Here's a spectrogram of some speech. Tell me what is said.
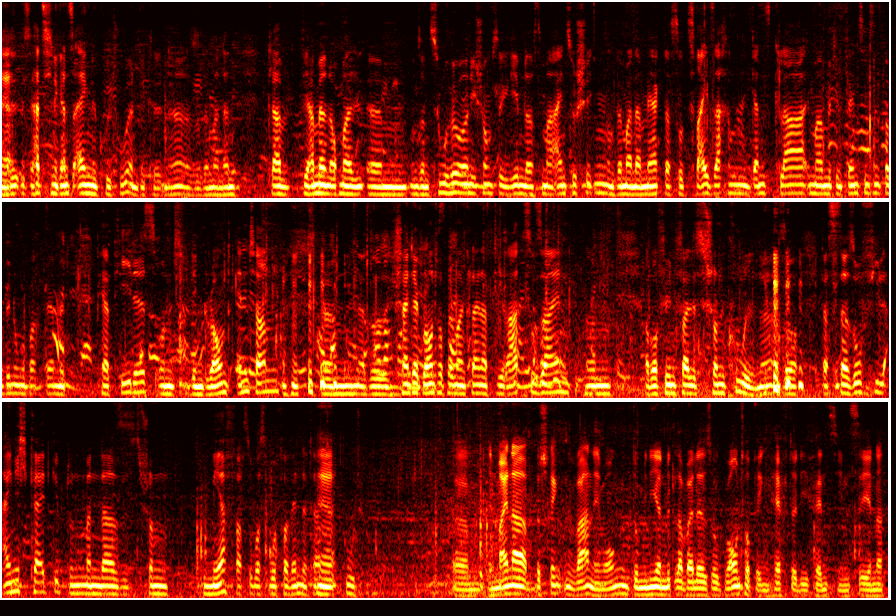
Ja. Es hat sich eine ganz eigene Kultur entwickelt. Ne? Also wenn man dann klar, wir haben dann auch mal ähm, unseren Zuhörern die Chance gegeben, das mal einzuschicken. Und wenn man dann merkt, dass so zwei Sachen ganz klar immer mit den Fanzines in Verbindung gebracht werden, mit Perpedes und den Ground Entern. ähm, also scheint der Groundhopper immer ein kleiner Pirat zu sein. Ähm, aber auf jeden Fall ist es schon cool. Ne? Also, dass es da so viel Einigkeit gibt und man da schon mehrfach sowas wohl verwendet hat. Ja. Gut. Ähm, in meiner beschränkten Wahrnehmung dominieren mittlerweile so Groundhopping-Hefte die Fanzine-Szene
